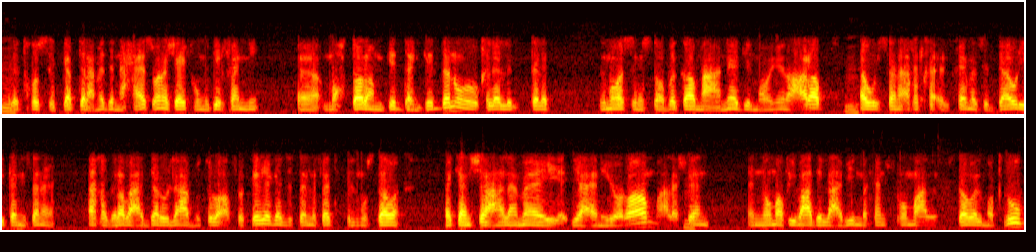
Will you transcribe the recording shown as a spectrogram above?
اللي تخص الكابتن عماد النحاس وأنا شايفه مدير فني آه، محترم جدا جدا وخلال الثلاث المواسم السابقة مع نادي المقاولين العرب. أول سنة أخذ الخامس الدوري ثاني سنة أخذ رابع الدوري ولعب بطولة أفريقية جاز السنة اللي فاتت المستوى ما كانش على ما يعني يرام علشان إن هم في بعض اللاعبين ما كانش هم على المستوى المطلوب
